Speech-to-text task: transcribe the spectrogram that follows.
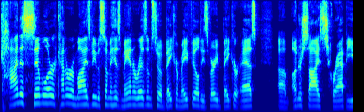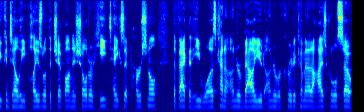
Kind of similar, kind of reminds me with some of his mannerisms to a Baker Mayfield. He's very Baker esque, um, undersized, scrappy. You can tell he plays with a chip on his shoulder. He takes it personal. The fact that he was kind of undervalued, under recruited coming out of high school. So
